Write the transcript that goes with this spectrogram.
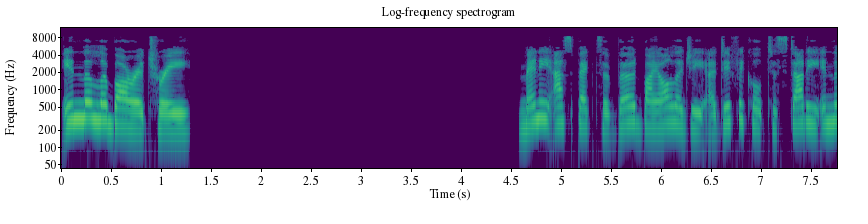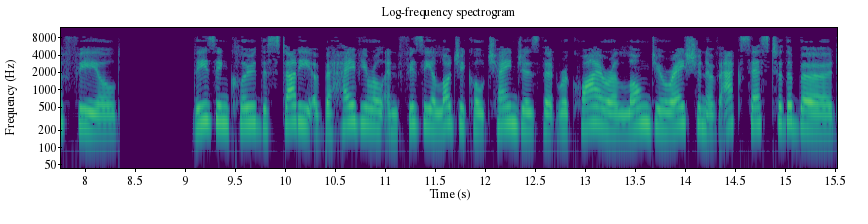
In the laboratory Many aspects of bird biology are difficult to study in the field. These include the study of behavioral and physiological changes that require a long duration of access to the bird.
